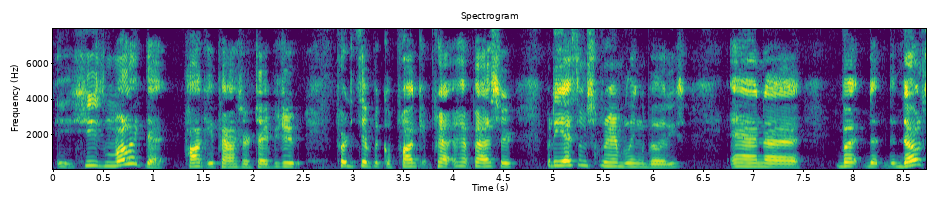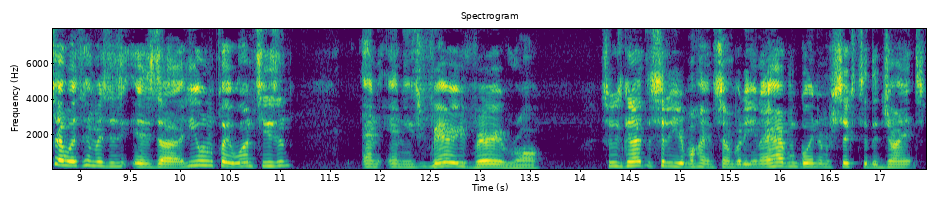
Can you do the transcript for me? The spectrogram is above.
he's more like that pocket passer type. He's a pretty typical pocket passer, but he has some scrambling abilities. And uh, but the, the downside with him is is, is uh, he only played one season, and and he's very very raw. So he's gonna have to sit a year behind somebody. And I have him going number six to the Giants.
